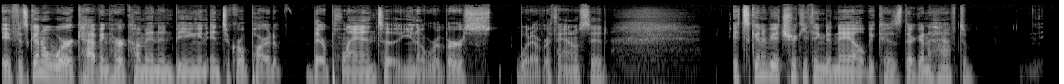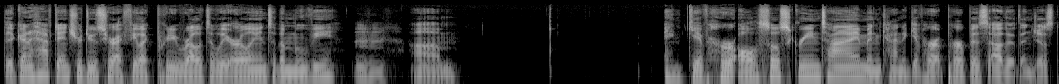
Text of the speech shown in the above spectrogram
if it's gonna work, having her come in and being an integral part of their plan to you know reverse whatever Thanos did, it's gonna be a tricky thing to nail because they're gonna have to they're gonna have to introduce her. I feel like pretty relatively early into the movie hmm um, and give her also screen time and kind of give her a purpose other than just,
